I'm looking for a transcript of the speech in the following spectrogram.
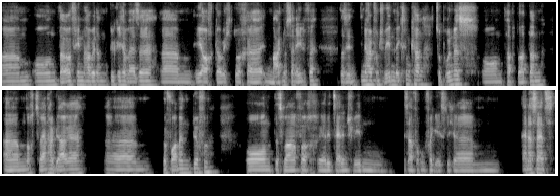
Ähm, und daraufhin habe ich dann glücklicherweise ähm, eh auch, glaube ich, durch äh, Magnus seine Hilfe, dass ich innerhalb von Schweden wechseln kann zu Brünnes und habe dort dann ähm, noch zweieinhalb Jahre ähm, performen dürfen. Und das war einfach, ja, die Zeit in Schweden ist einfach unvergesslich. Ähm, einerseits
